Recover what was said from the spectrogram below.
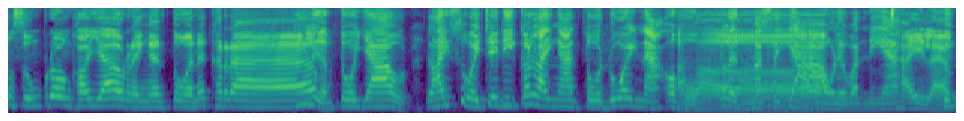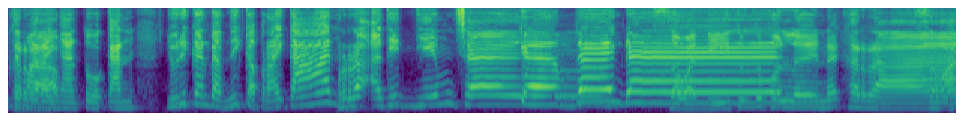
งสูงโปร่งคอยาวรายงานตัวนะครับพี่เหลือมตัวยาวลายสวยใจดีก็รายงานตัวด้วยนะโอ้โหอ่าเกริ่นมาซะยาวเลยวันเนี้ยใช่แล้วเพิ่งจะครับมารายงานตัวกัน อยู่ด้วยกันแบบนี้กับรายการ พระอาทิตย์ยิ้มแฉ่งแก้มแดงแดงสวัสดีทุกทุกๆคนเลยนะครับ สวัส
